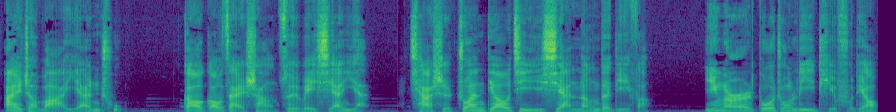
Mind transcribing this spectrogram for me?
挨着瓦檐处，高高在上，最为显眼，恰是砖雕技艺显能的地方，因而多种立体浮雕，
